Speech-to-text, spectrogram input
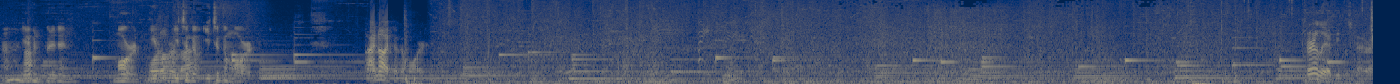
Huh? You Huh? didn't put it in. Mord. You, you took a you took a Mord. I know I took a Mord. Surely I beat this guy, right?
